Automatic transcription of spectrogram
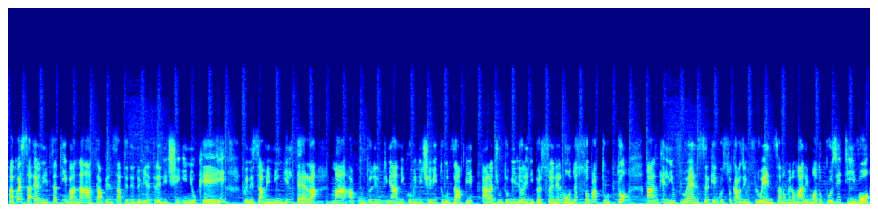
Ma questa è un'iniziativa nata, pensate, nel 2013 in UK, quindi siamo in Inghilterra, ma appunto negli ultimi anni, come dicevi tu, Zappi ha raggiunto milioni di persone nel mondo e soprattutto anche gli influencer, che in questo caso influenzano, meno male, in modo positivo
